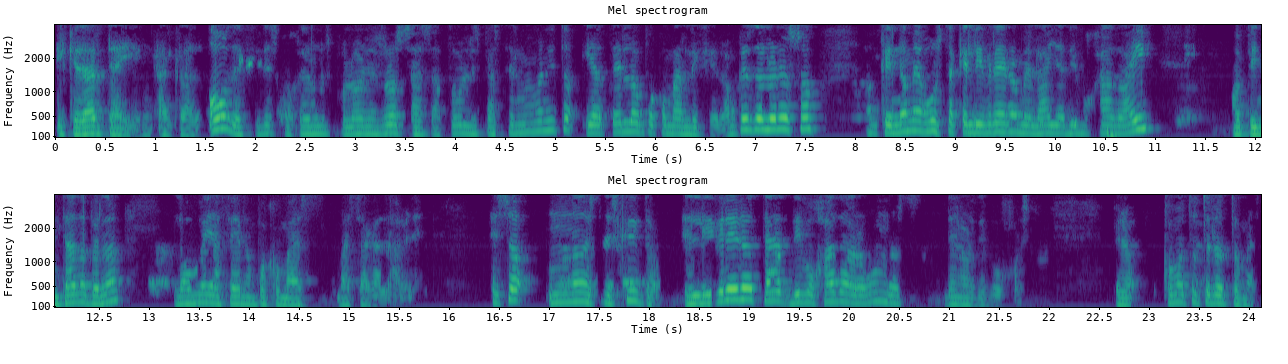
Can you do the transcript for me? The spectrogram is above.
y quedarte ahí anclado. O decides coger unos colores rosas, azules, pastel muy bonito y hacerlo un poco más ligero. Aunque es doloroso, aunque no me gusta que el librero me lo haya dibujado ahí, o pintado, perdón, lo voy a hacer un poco más, más agradable. Eso no está escrito. El librero te ha dibujado algunos de los dibujos, pero ¿Cómo tú te lo tomas?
